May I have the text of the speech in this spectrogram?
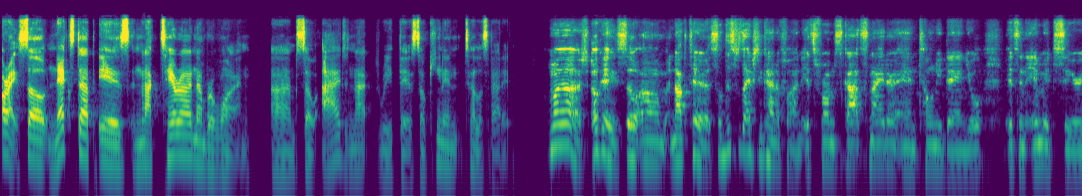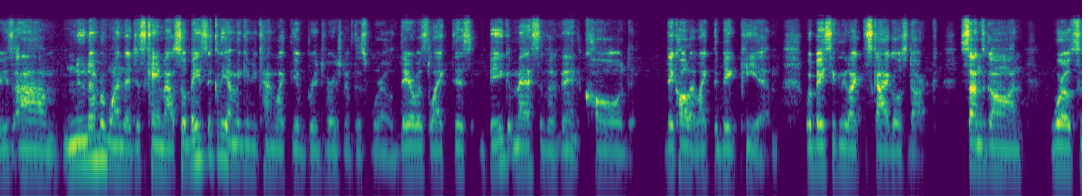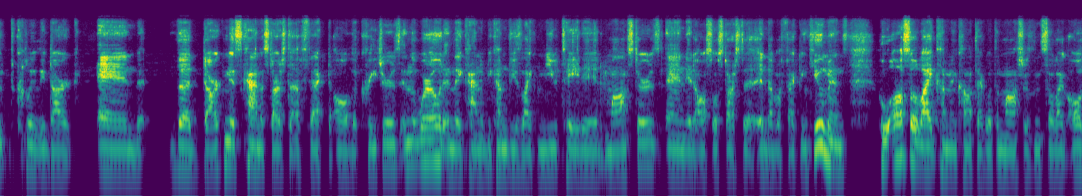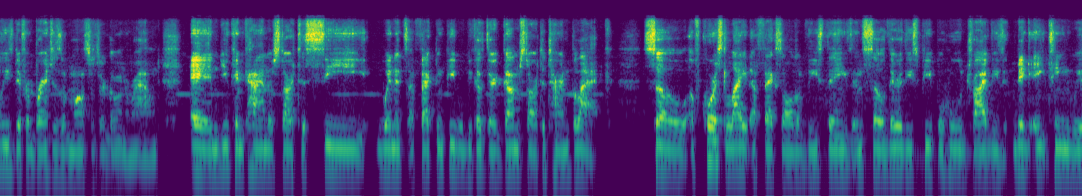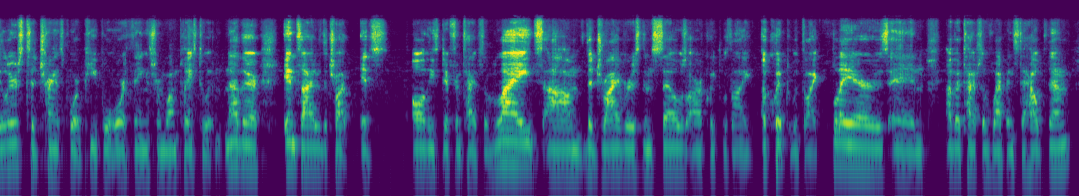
all right. So next up is Nocterra number one. Um, so I did not read this. So Keenan, tell us about it. Oh my gosh. Okay, so um Nocterra. So this was actually kind of fun. It's from Scott Snyder and Tony Daniel. It's an image series. Um new number 1 that just came out. So basically I'm to give you kind of like the abridged version of this world. There was like this big massive event called they call it like the big PM, where basically like the sky goes dark. Sun's gone, world's completely dark and the darkness kind of starts to affect all the creatures in the world and they kind of become these like mutated monsters and it also starts to end up affecting humans who also like come in contact with the monsters and so like all these different branches of monsters are going around and you can kind of start to see when it's affecting people because their gums start to turn black so, of course, light affects all of these things. And so there are these people who drive these big 18 wheelers to transport people or things from one place to another. Inside of the truck, it's all these different types of lights. Um, the drivers themselves are equipped with like equipped with like flares and other types of weapons to help them.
